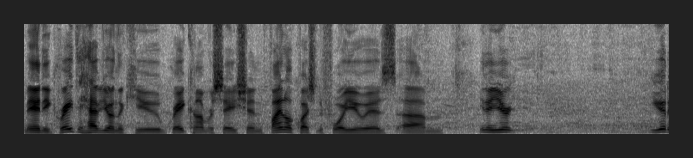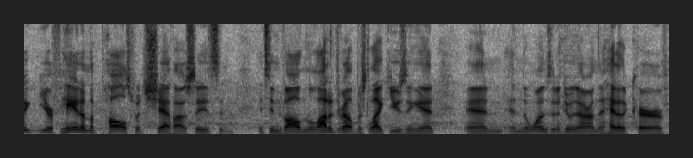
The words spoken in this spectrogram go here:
Mandi, great to have you on theCUBE, great conversation. Final question for you is, um, you know, you're, you got a, your hand on the pulse with Chef. Obviously, it's, it's involved, and a lot of developers like using it, and, and the ones that are doing it are on the head of the curve.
